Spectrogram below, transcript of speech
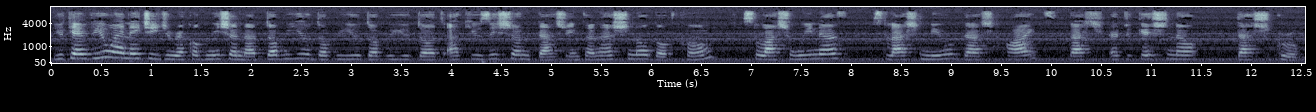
You can view NHEG recognition at www.acquisition-international.com slash winners slash new dash heights dash educational dash group.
